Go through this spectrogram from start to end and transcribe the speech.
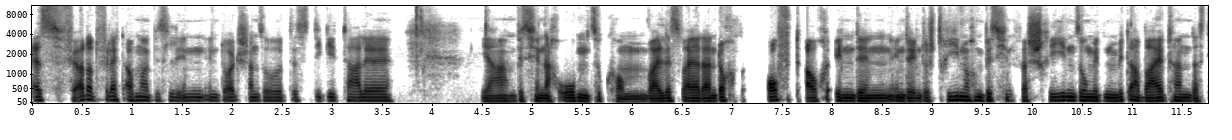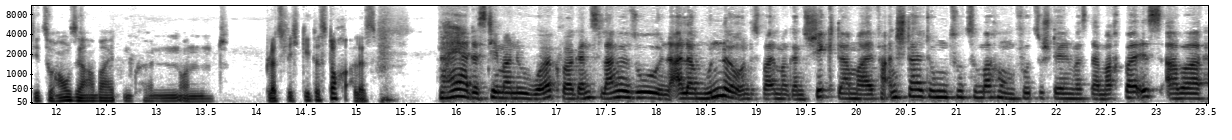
es fördert vielleicht auch mal ein bisschen in, in Deutschland so das digitale ja, ein bisschen nach oben zu kommen, weil das war ja dann doch oft auch in den, in der Industrie noch ein bisschen verschrien, so mit den Mitarbeitern, dass die zu Hause arbeiten können und plötzlich geht es doch alles. Naja, das Thema New Work war ganz lange so in aller Munde und es war immer ganz schick, da mal Veranstaltungen zuzumachen, um vorzustellen, was da machbar ist. Aber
